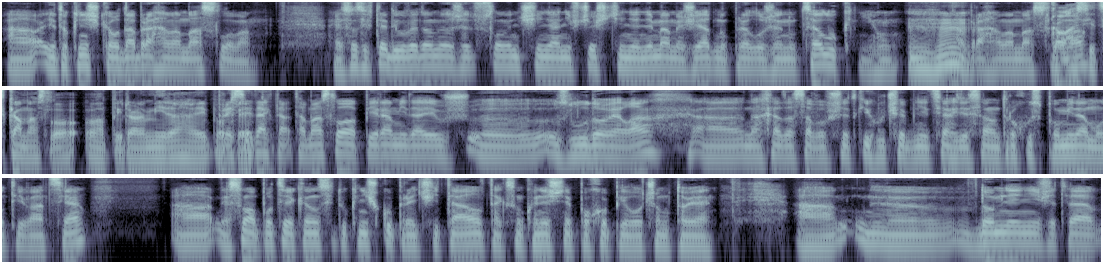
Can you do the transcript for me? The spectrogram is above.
A je to knižka od Abrahama Maslova. A ja som si vtedy uvedomil, že v Slovenčine ani v češtine nemáme žiadnu preloženú celú knihu mm-hmm. Abrahama Maslova. Klasická Maslová pyramída, hej. Presne tak, tá, tá Maslová pyramída je už e, z Ludovela a nachádza sa vo všetkých učebniciach, kde sa nám trochu spomína motivácia. A ja som mal pocit, keď som si tú knižku prečítal, tak som konečne pochopil, o čom to je. A e, v domnení, že teda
